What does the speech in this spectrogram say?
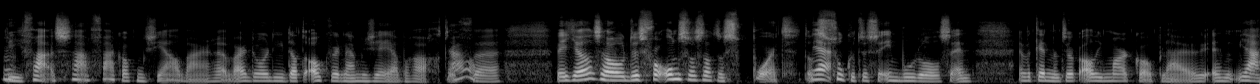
Die va- sa- vaak ook museaal waren, waardoor die dat ook weer naar musea bracht. Of, Oh. eh, weet je wel, zo. Dus voor ons was dat een sport. Dat Ja. zoeken tussen inboedels. En, en we kennen natuurlijk al die marktkooplui. En ja,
